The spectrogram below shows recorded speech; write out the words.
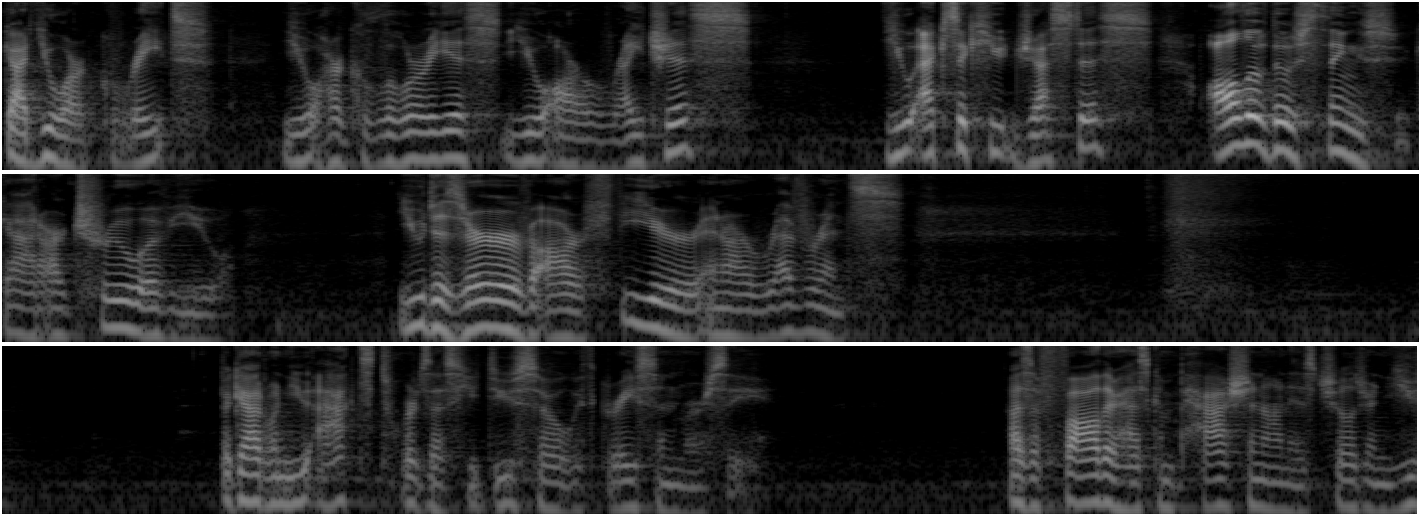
God, you are great you are glorious. You are righteous. You execute justice. All of those things, God, are true of you. You deserve our fear and our reverence. But God, when you act towards us, you do so with grace and mercy. As a father has compassion on his children, you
